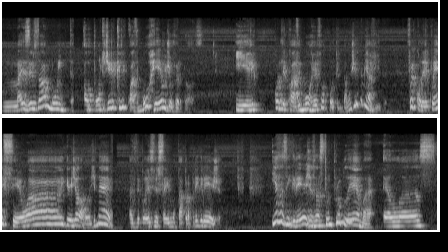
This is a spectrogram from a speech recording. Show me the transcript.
mas ele usava muita, ao ponto de que ele quase morreu de overdose. E ele, quando ele quase morreu, falou: pô, tem que dar um jeito na minha vida. Foi quando ele conheceu a igreja lá, Bola de Neve. Mas depois ele saiu montar a própria igreja. E essas igrejas, elas têm um problema. Elas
